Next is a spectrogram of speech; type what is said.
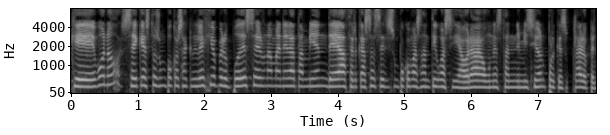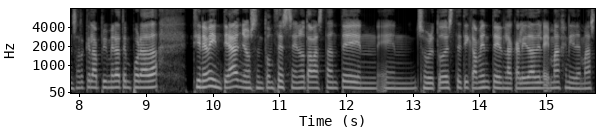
que bueno, sé que esto es un poco sacrilegio, pero puede ser una manera también de acercarse a series un poco más antiguas y ahora aún están en emisión, porque es claro, pensar que la primera temporada tiene 20 años, entonces se nota bastante en, en sobre todo estéticamente, en la calidad de la imagen y demás.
